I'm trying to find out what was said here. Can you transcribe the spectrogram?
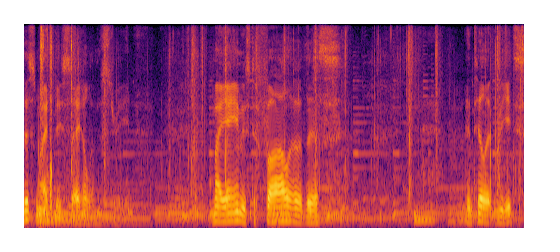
This might be Salem Street. My aim is to follow this until it meets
